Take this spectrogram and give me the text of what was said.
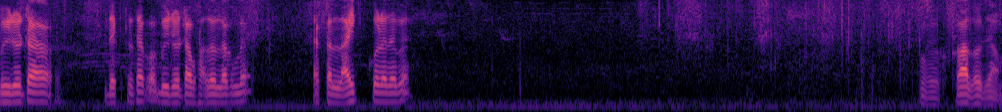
ভিডিওটা দেখতে থাকো, ভিডিওটা ভালো লাগলে একটা লাইক করে দেবে। কালো জাম।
